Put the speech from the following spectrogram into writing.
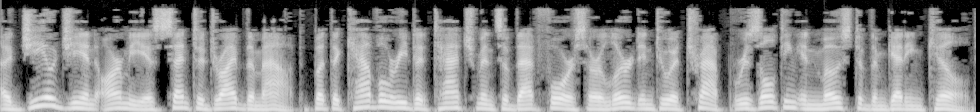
A Georgian army is sent to drive them out but the cavalry detachments of that force are lured into a trap resulting in most of them getting killed.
